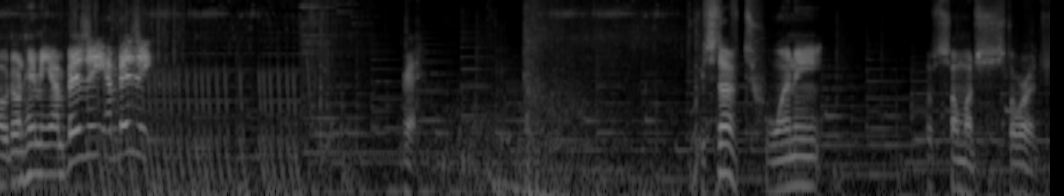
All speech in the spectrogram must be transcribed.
Oh, don't hit me. I'm busy. I'm busy. We still have 20. There's so much storage.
